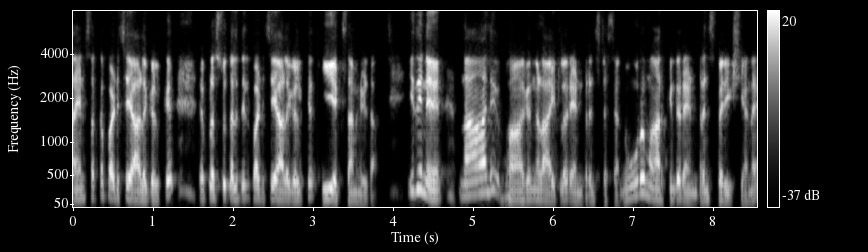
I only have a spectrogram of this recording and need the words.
സയൻസ് ഒക്കെ പഠിച്ച ആളുകൾക്ക് പ്ലസ് ടു തലത്തിൽ പഠിച്ച ആളുകൾക്ക് ഈ എക്സാമിന് എഴുതാം. ഇതിന് നാല് ഭാഗങ്ങളായിട്ടുള്ള ഒരു എൻട്രൻസ് ടെസ്റ്റാണ് നൂറ് മാർക്കിന്റെ ഒരു എൻട്രൻസ് പരീക്ഷയാണ്.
